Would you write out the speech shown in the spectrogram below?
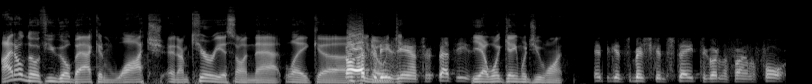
I don't know if you go back and watch, and I'm curious on that. Like, uh, oh, that's you know, an easy answer. That's easy. yeah, what game would you want? It gets Michigan State to go to the Final Four.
